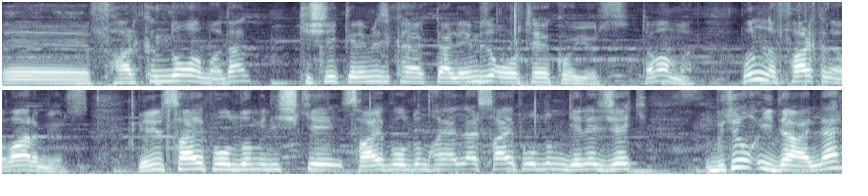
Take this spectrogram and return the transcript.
eee, farkında olmadan kişiliklerimizi, karakterlerimizi ortaya koyuyoruz. Tamam mı? Bunun da farkına varmıyoruz. Benim sahip olduğum ilişki, sahip olduğum hayaller, sahip olduğum gelecek, bütün o idealler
